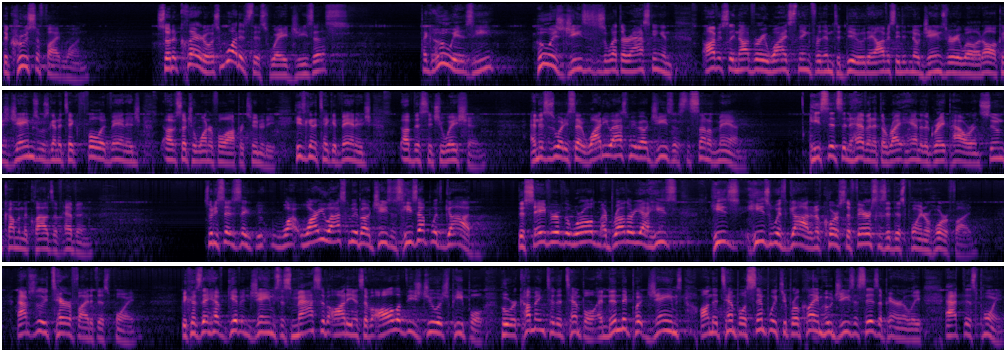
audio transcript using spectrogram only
the crucified one. So declare to us, what is this way, Jesus? Like, who is he? Who is Jesus, is what they're asking. And obviously not very wise thing for them to do. They obviously didn't know James very well at all because James was going to take full advantage of such a wonderful opportunity. He's going to take advantage of this situation. And this is what he said Why do you ask me about Jesus, the Son of Man? He sits in heaven at the right hand of the great power and soon come in the clouds of heaven. So what he says, he says why, why are you asking me about Jesus? He's up with God, the Savior of the world. My brother, yeah, he's, he's, he's with God. And of course, the Pharisees at this point are horrified absolutely terrified at this point because they have given James this massive audience of all of these Jewish people who are coming to the temple. And then they put James on the temple simply to proclaim who Jesus is, apparently, at this point.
